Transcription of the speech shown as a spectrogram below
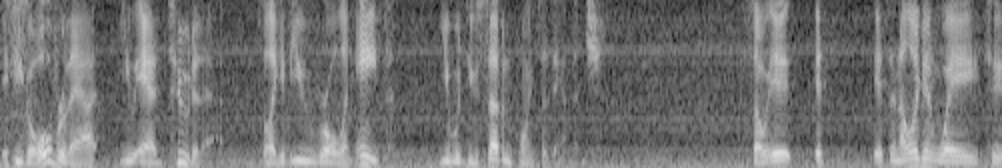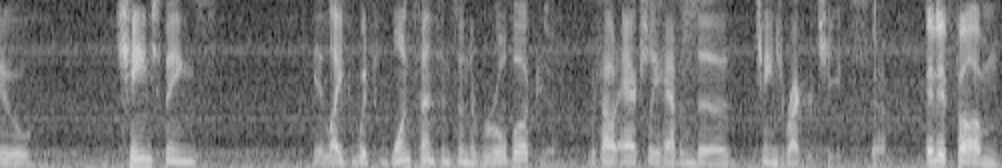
If you go over that, you add two to that. So like if you roll an eight, you would do seven points of damage. So it it's it's an elegant way to change things it, like with one sentence in the rule book Yeah. without actually having to change record sheets. yeah and if um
